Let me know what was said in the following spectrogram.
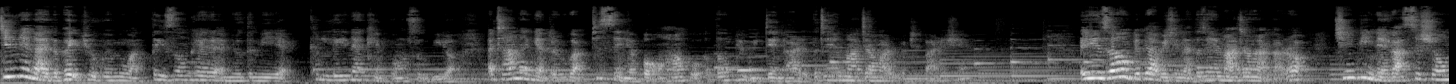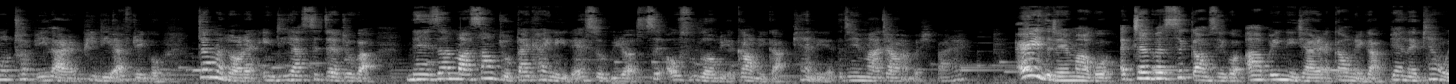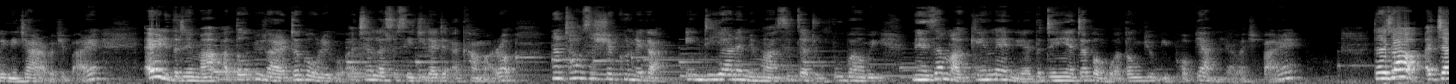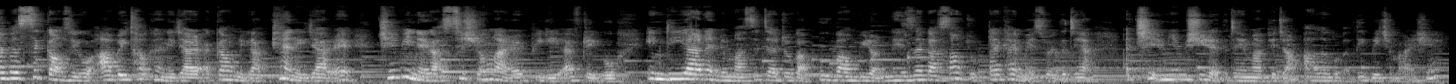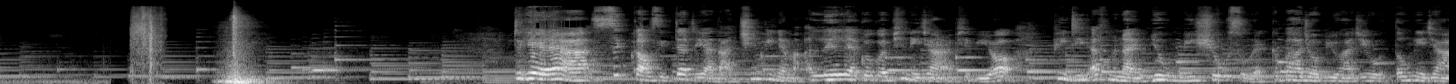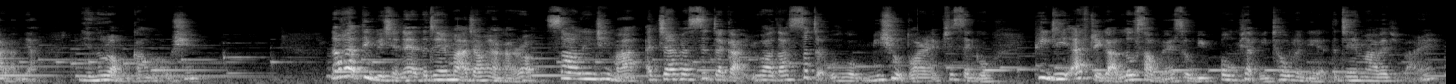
ကျင်းမြင့်နိုင်တဲ့ဖိတ်ဖြိုခွင်းမှုမှာတိတ်ဆုံးခဲ့တဲ့အမျိုးသမီးရဲ့ကလေးနဲ့ခင်ပွန်းဆိုပြီးတော့အခြားနိုင်ငံတကူကဖြစ်စဉ်ရဲ့ပုံအဟောင်းကိုအသုံးပြုပြီးတင်ထားတဲ့သတင်းမှားအကြောင်းအရာတွေဖြစ်ပါတယ်ရှင်။အရင်ဆုံးပြပြပေးရှင်တဲ့သတင်းမှားအကြောင်းအရာကတော့ချင်းပြည်နယ်ကစစ်ရှုံးလို့ထွက်ပြေးလာတဲ့ PDF တွေကိုတက်မတော်တဲ့အိန္ဒိယစစ်တပ်တို့က နေဇက်မှာစောင့်ကြိုတိုက်ခိုက်နေတယ်ဆိုပြီးတော့စစ်အုပ်စုလော်ဘီအကောင့်တွေကဖြန့်နေတဲ့သတင်းမှားအကြောင်းအရာပဲဖြစ်ပါတယ်။အဲ့ဒီသတင်းမှာကိုအကြံပတ်စစ်ကောင်စီကိုအားပေးနေကြတဲ့အကောင့်တွေကပြန်လည်ဖြန့်ဝေနေကြတာပဲဖြစ်ပါတယ်။အဲ့ဒီသတင်းမှာအသုံးပြုလာတဲ့ဓာတ်ပုံတွေကိုအချက်လက်စစ်ဆေးကြည့်လိုက်တဲ့အခါမှာတော့2018ခုနှစ်ကအိန္ဒိယနဲ့မြန်မာစစ်တပ်တို့ပူးပေါင်းပြီးနေဆက်မှာကင်းလဲနေတဲ့သတင်းရဲ့ဓာတ်ပုံကိုအသုံးပြုပြီးဖော်ပြနေတာပဲဖြစ်ပါတယ်။ ဒါကြောင့်အကြံဖက်စစ်ကောင်စီကိုအားပေးထောက်ခံနေကြတဲ့အကောင့်တွေကဖြန့်နေကြတဲ့ချင်းပြည်နယ်ကစစ်ရှုံးလာတဲ့ PDF တွေကိုအိန္ဒိယနဲ့မြန်မာစစ်တပ်တို့ကပူးပေါင်းပြီးတော့နေဆက်ကစောင့်ကြိုတိုက်ခိုက်မယ်ဆိုတဲ့တဲ့တင်အအခြေအမြင့်မရှိတဲ့သတင်းမှဖြစ်ကြောင်းအားလုံးကိုအသိပေးချင်ပါတယ်ရှင် တကယ်ကစစ်ကောင်စီတက်တရတာချင်းပြည်နယ်မှာအလဲလဲအကွက်ကွက်ဖြစ်နေကြတာဖြစ်ပြီးတော့ PDF မနိုင်မြို့မီရှိုးဆိုတဲ့ကဘာကျော်ပြူဟာကြီးကိုသုံးနေကြရတာများမြင်လို့တော့မကောင်းပါဘူးရှင်နောက်ထပ်အသိပေးရှင်တဲ့သတင်းမှအကြောင်းအရာကတော့စာလင်းကြီးမှာအကြမ်းဖက်စစ်တပ်ကရွာသား12ဦးကိုမိရှို့သွားတဲ့ဖြစ်စဉ်ကို PDF တွေကလှုပ်ဆောင်နေဆိုပြီးပုံဖြတ်ပြီးထုတ်လွှင့်နေတဲ့သတင်းမှပဲဖြစ်ပါတယ်။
